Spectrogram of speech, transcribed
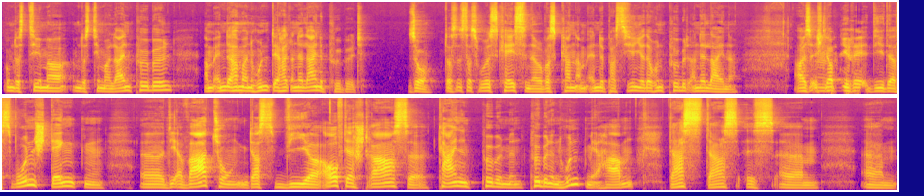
um das Thema, um das Thema Leinenpöbeln, am Ende haben wir einen Hund, der halt an der Leine pöbelt. So, das ist das Worst-Case-Szenario. Was kann am Ende passieren? Ja, der Hund pöbelt an der Leine. Also ich mhm. glaube, die, die, das Wunschdenken, äh, die Erwartung, dass wir auf der Straße keinen pöbelnden, pöbelnden Hund mehr haben, das, das ist ähm, ähm,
